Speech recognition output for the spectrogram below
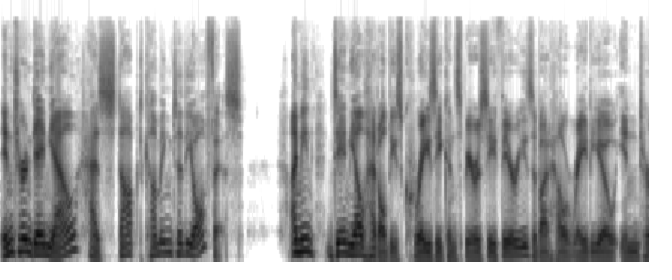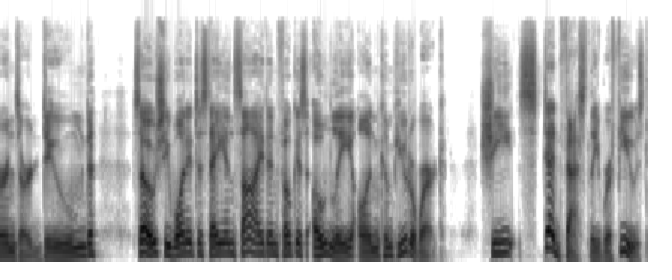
Intern Danielle has stopped coming to the office. I mean, Danielle had all these crazy conspiracy theories about how radio interns are doomed, so she wanted to stay inside and focus only on computer work. She steadfastly refused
